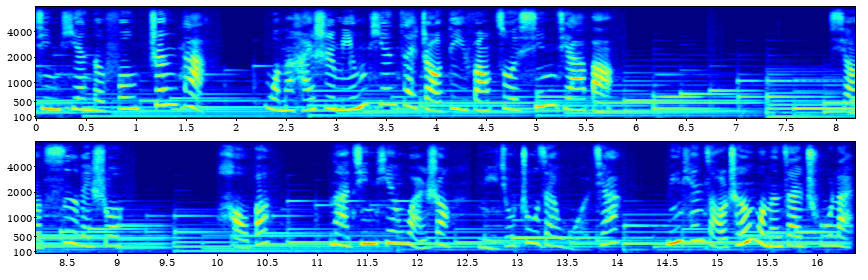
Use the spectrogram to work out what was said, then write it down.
今天的风真大，我们还是明天再找地方做新家吧。”小刺猬说：“好吧，那今天晚上你就住在我家，明天早晨我们再出来。”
